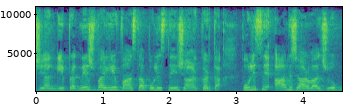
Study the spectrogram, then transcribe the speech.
જે અંગે પ્રજ્ઞેશભાઈએ વાંસદા પોલીસને જાણ કરતા પોલીસે આગ જાળવા જોગ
